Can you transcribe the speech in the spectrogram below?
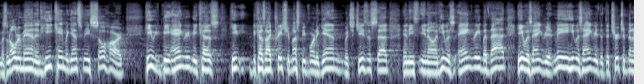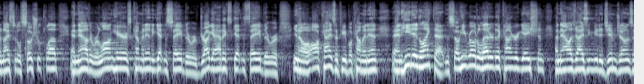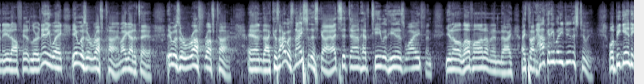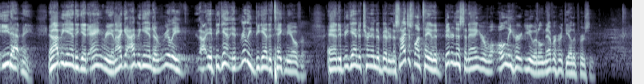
was an older man, and he came against me so hard he would be angry because he because I preached you must be born again, which Jesus said, and he you know, and he was angry with that. He was angry at me. He was angry that the church had been a nice little social club, and now there were long hairs coming in and getting saved. There were drug addicts getting saved. There were you know all kinds of people coming in, and he didn't like that. And so he wrote a letter to the congregation analogizing me to Jim Jones and Adolf Hitler. And anyway, it was a rough time. I got to tell you, it was a rough, rough time. And because uh, I was nice to this guy, I'd sit down, have tea with he and his wife and, you know, love on him. And I, I thought, how can anybody do this to me? Well, it began to eat at me. And I began to get angry and I, I began to really, uh, it began, it really began to take me over. And it began to turn into bitterness. And I just want to tell you that bitterness and anger will only hurt you. It'll never hurt the other person.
